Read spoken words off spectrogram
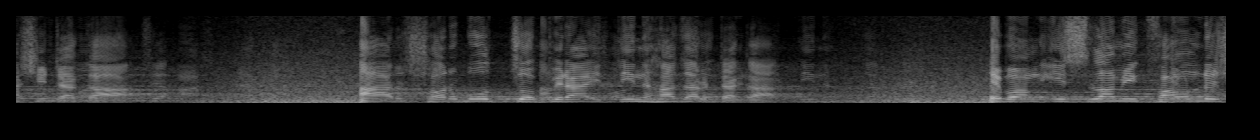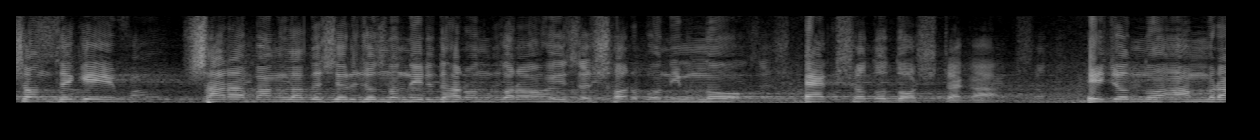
আশি টাকা, আর সর্বোচ্চ প্রায় তিন হাজার টাকা। এবং ইসলামিক ফাউন্ডেশন থেকে সারা বাংলাদেশের জন্য নির্ধারণ করা হয়েছে সর্বনিম্ন একশত দশ টাকা। এই জন্য আমরা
